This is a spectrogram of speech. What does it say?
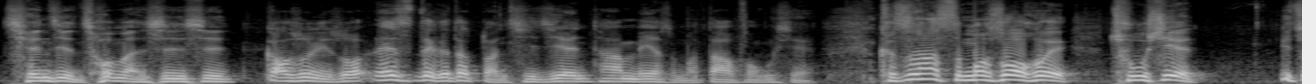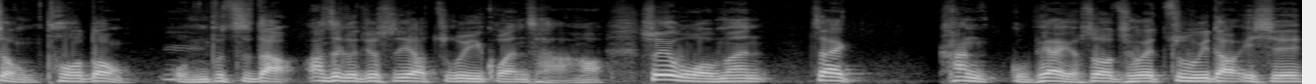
前景充满信心。告诉你说，那是这个在短期间它没有什么大风险，可是它什么时候会出现一种波动，我们不知道啊，这个就是要注意观察哈。所以我们在看股票有时候就会注意到一些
